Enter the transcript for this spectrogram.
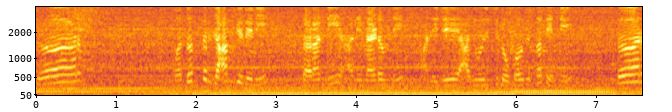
तर मदत तर जाम केल्यानी सरांनी आणि मॅडमनी आणि जे आजूबाजूचे लोक होते ना त्यांनी. तर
